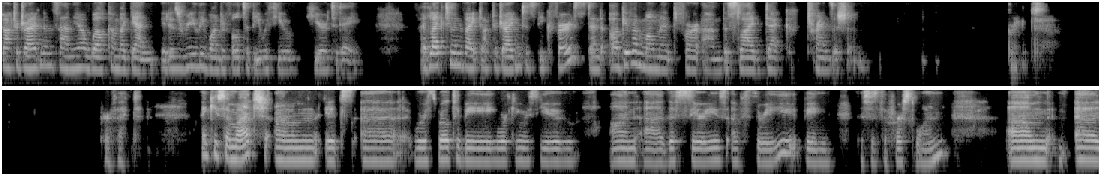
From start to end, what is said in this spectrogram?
Dr. Dryden and Samiya, welcome again. It is really wonderful to be with you here today. I'd like to invite Dr. Dryden to speak first, and I'll give a moment for um, the slide deck transition. Great. Perfect. Thank you so much. Um, it's uh, we're thrilled to be working with you on uh, this series of three, being this is the first one. Um, uh,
